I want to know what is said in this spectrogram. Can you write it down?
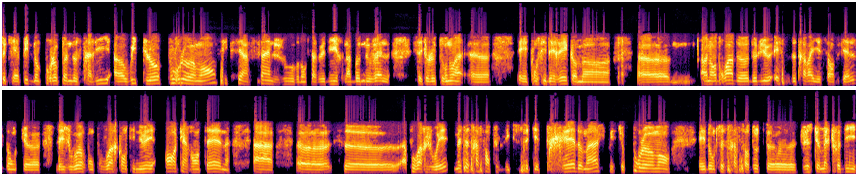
ce qui implique donc pour l'Open d'Australie un huis clos pour le moment fixé à cinq jours. Donc ça veut dire la bonne nouvelle, c'est que le tournoi euh, est considéré comme un, euh, un endroit de, de, lieu de travail essentiel. Donc euh, les joueurs vont pouvoir continuer en quarantaine à euh, se, à pouvoir jouer, mais ce sera sans public, ce qui est très dommage puisque pour le moment, et donc ce sera sans doute euh, jusque mercredi,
